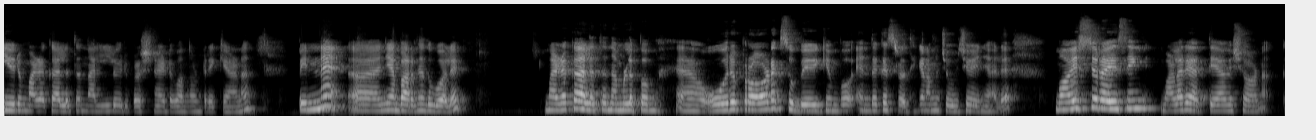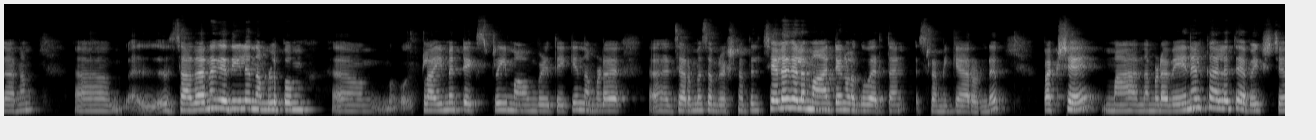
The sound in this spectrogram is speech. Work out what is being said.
ഈ ഒരു മഴക്കാലത്ത് നല്ലൊരു പ്രശ്നമായിട്ട് വന്നുകൊണ്ടിരിക്കുകയാണ്. പിന്നെ ഞാൻ പറഞ്ഞതുപോലെ മഴക്കാലത്ത് നമ്മളിപ്പം ഓരോ പ്രോഡക്ട്സ് ഉപയോഗിക്കുമ്പോൾ എന്തൊക്കെ ശ്രദ്ധിക്കണം എന്ന് ചോദിച്ചു കഴിഞ്ഞാൽ മോയ്സ്ചറൈസിങ് വളരെ അത്യാവശ്യമാണ്. കാരണം സാധാരണഗതിയിൽ നമ്മളിപ്പം ക്ലൈമറ്റ് എക്സ്ട്രീം ആകുമ്പോഴത്തേക്കും നമ്മുടെ ചർമ്മ സംരക്ഷണത്തിൽ ചില ചില മാറ്റങ്ങളൊക്കെ വരുത്താൻ ശ്രമിക്കാറുണ്ട്. പക്ഷേ നമ്മുടെ വേനൽക്കാലത്തെ അപേക്ഷിച്ച്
